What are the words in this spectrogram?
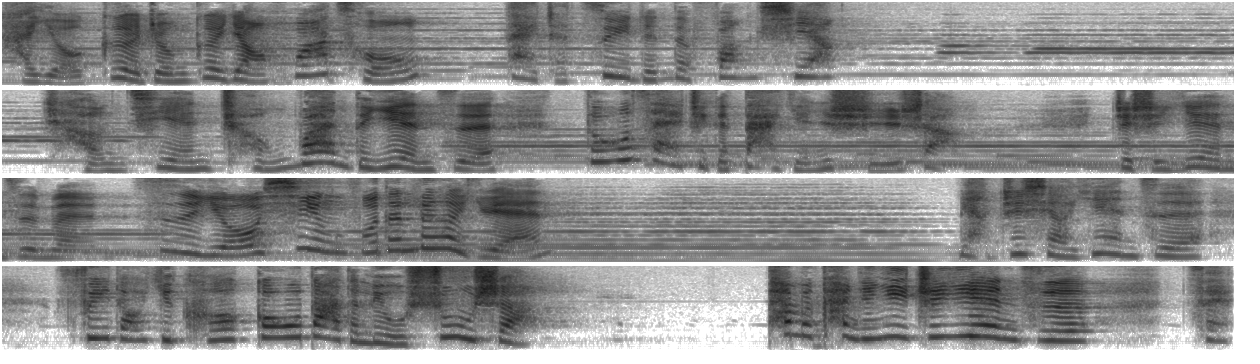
还有各种各样花丛，带着醉人的芳香。成千成万的燕子。都在这个大岩石上，这是燕子们自由幸福的乐园。两只小燕子飞到一棵高大的柳树上，它们看见一只燕子在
